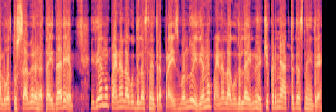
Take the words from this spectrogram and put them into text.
ನಲವತ್ತು ಸಾವಿರ ಹೇಳ್ತಾ ಇದ್ದಾರೆ. ಇದೇನು ಫೈನಲ್ ಆಗೋದಿಲ್ಲ ಸ್ನೇಹಿತರೆ. ಪ್ರೈಸ್ ಬಂದು ಇದೇನು ಫೈನಲ್ ಆಗೋದಿಲ್ಲ, ಇನ್ನೂ ಹೆಚ್ಚು ಕಡಿಮೆ ಆಗ್ತದೆ ಸ್ನೇಹಿತರೆ.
